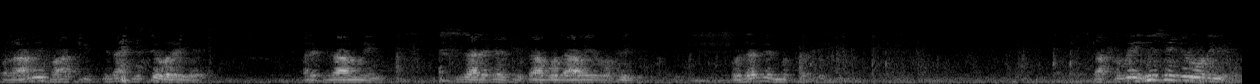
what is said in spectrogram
قرآن پاک کی ابتدا کس سے ہو رہی ہے۔ ارے اسلام نے ظاہر کر کتاب ہو جا رہی ہوتی ادھر سے مستقبل تقوی ہی سے ضروری ہے۔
